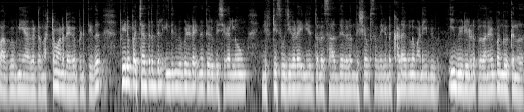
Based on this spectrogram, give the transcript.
പാക് വിപണിയാകട്ടെ നഷ്ടമാണ് രേഖപ്പെടുത്തിയത്. ഇപ്പോൾ ഈ ഒരു പശ്ചാത്തലത്തിൽ ഇന്ത്യൻ വിപണിയുടെ ഇന്നത്തെ ഒരു വിശകലനവും നിഫ്റ്റി സൂചികയുടെ ഇനിയത്തുള്ള സാധ്യതകളും നിക്ഷേപ ശ്രദ്ധിക്കേണ്ട ഘടകങ്ങളുമാണ് ഈ ഈ വീഡിയോയിലൂടെ പ്രധാനമായും പങ്കുവെക്കുന്നത്.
